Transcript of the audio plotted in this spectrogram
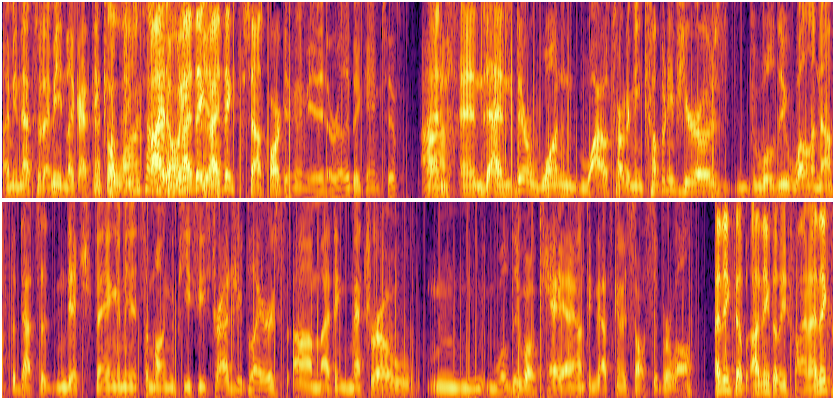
I mean, that's what I mean. Like, I think That's a long time. I don't. Wait, I think. yeah. I think South Park is going to be a really big game too. Uh, And and that's and their one wild card. I mean, Company of Heroes will do well enough, but that's a niche thing. I mean, it's among PC strategy players. Um, I think Metro mm, will do okay. I don't think that's going to sell super well. I think they'll. I think they'll be fine. I think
